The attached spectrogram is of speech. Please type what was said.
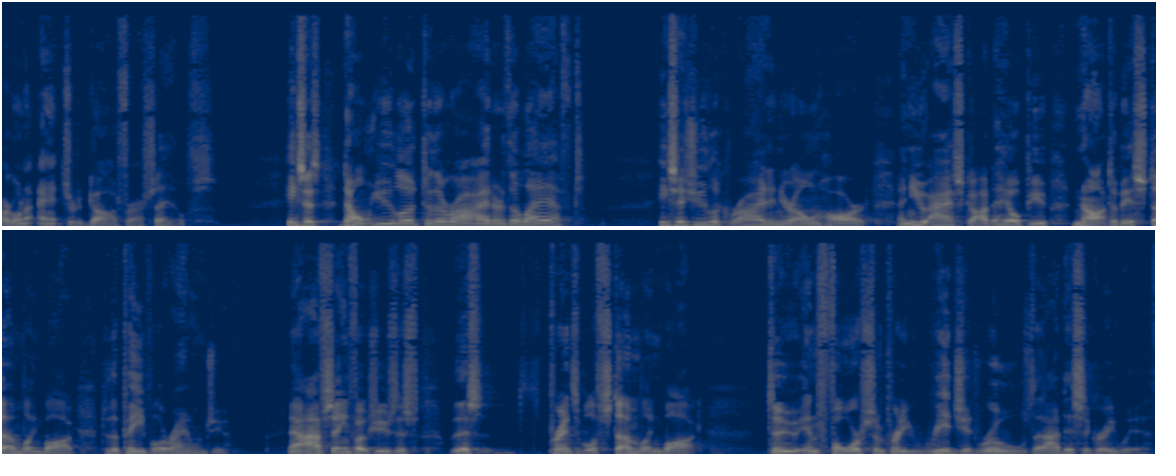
are going to answer to God for ourselves. He says, Don't you look to the right or the left. He says, You look right in your own heart and you ask God to help you not to be a stumbling block to the people around you. Now, I've seen folks use this, this principle of stumbling block to enforce some pretty rigid rules that I disagree with.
